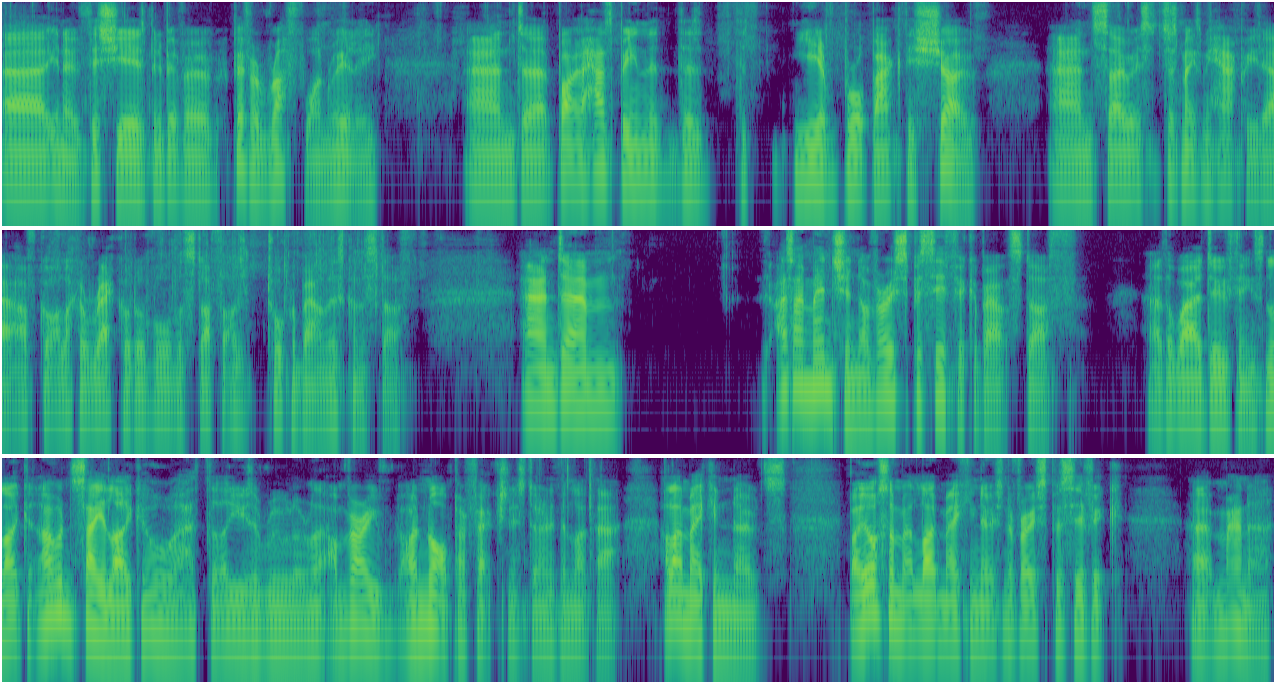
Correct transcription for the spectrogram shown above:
uh, you know, this year has been a bit of a, a bit of a rough one, really and uh, but it has been the, the the year brought back this show, and so it just makes me happy that I've got like a record of all the stuff that I was talking about and this kind of stuff. And um, as I mentioned, I'm very specific about stuff, uh, the way I do things. Like I wouldn't say like oh I have to use a ruler. I'm very I'm not a perfectionist or anything like that. I like making notes, but I also like making notes in a very specific uh, manner,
